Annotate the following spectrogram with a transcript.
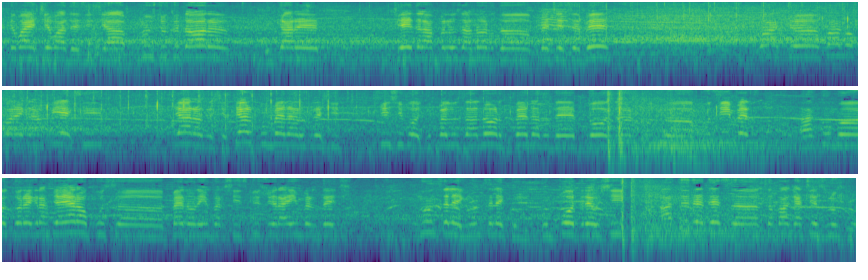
Dacă mai e ceva de zis. Ea, nu știu câte oră în care cei de la Peluza Nord PCSB fac, fac o coregrafie și chiar au greșit. Chiar pun bannerul greșit. Și și voi, cu Peluza Nord, bannerul de 20 ori pus, pus invers. Acum coregrafia iar au pus bannerul invers și scrisul era invers, deci nu înțeleg, nu înțeleg cum, cum pot reuși atât de des să, să fac acest lucru.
